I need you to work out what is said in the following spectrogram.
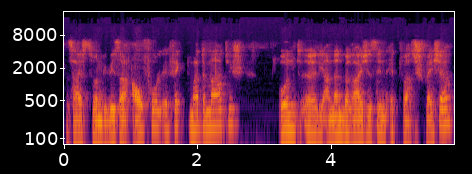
Das heißt, so ein gewisser Aufholeffekt mathematisch und äh, die anderen Bereiche sind etwas schwächer.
